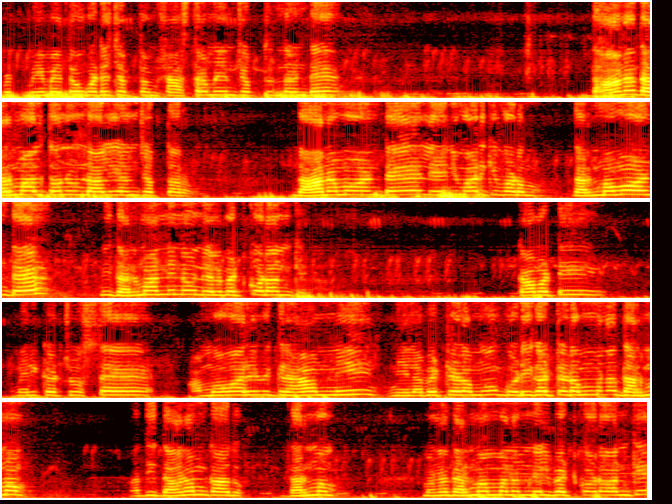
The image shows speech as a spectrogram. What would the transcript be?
బట్ మేమైతే ఒకటే చెప్తాం. శాస్త్రం ఏం చెప్తుందంటే దాన ధర్మాలతోనే ఉండాలి అని చెప్తారు. దానము అంటే లేని వాడికి ఇవ్వడము. ధర్మము అంటే నీ ధర్మాన్ని నువ్వు నిలబెట్టుకోవడానికి. కాబట్టి మీరు ఇక్కడ చూస్తే అమ్మవారి విగ్రహాన్ని నిలబెట్టడము గుడి కట్టడం మన ధర్మం. అది దానం కాదు ధర్మం. మన ధర్మం మనం నిలబెట్టుకోవడానికి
